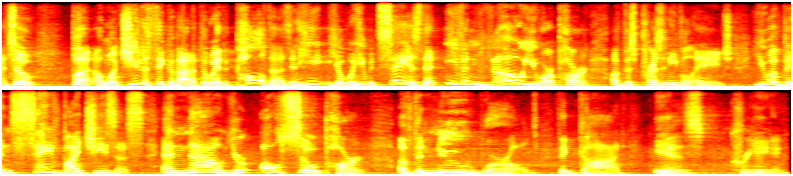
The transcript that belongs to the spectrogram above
And so, but I want you to think about it the way that Paul does. And he, you know, what he would say is that even though you are part of this present evil age, you have been saved by Jesus. And now you're also part of the new world that God is creating.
